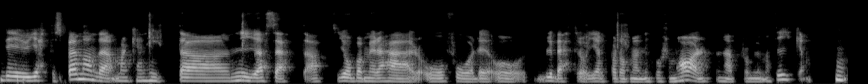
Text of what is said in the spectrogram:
Det är ju jättespännande. Man kan hitta nya sätt att jobba med det här och få det att bli bättre och hjälpa de människor som har den här problematiken, mm.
